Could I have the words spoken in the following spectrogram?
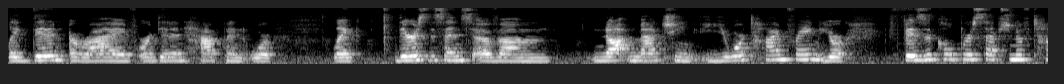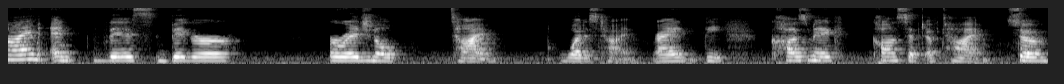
like didn't arrive or didn't happen or like there's the sense of um not matching your time frame your physical perception of time and this bigger original time. What is time, right? The cosmic concept of time. So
